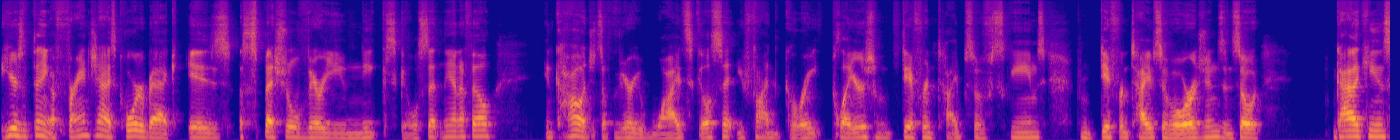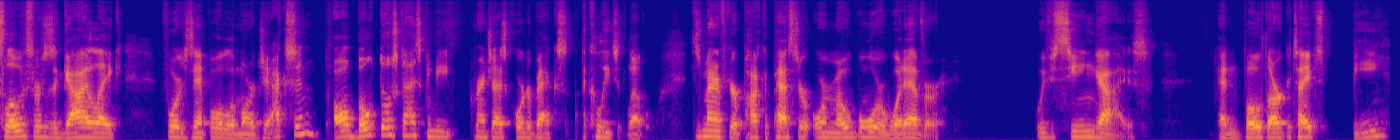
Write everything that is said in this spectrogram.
here's the thing a franchise quarterback is a special, very unique skill set in the NFL. In college, it's a very wide skill set. You find great players from different types of schemes, from different types of origins. And so, guy like Kedon Slovis versus a guy like, for example, Lamar Jackson, all both those guys can be franchise quarterbacks at the collegiate level. It doesn't matter if you're a pocket passer or mobile or whatever. We've seen guys and both archetypes be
